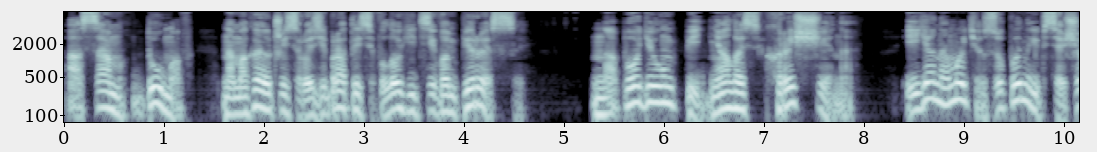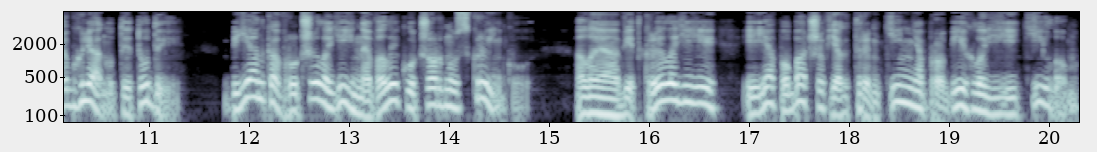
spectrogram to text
а сам думав, намагаючись розібратись в логіці вампіреси. На подіум піднялась хрещена, і я на мить зупинився, щоб глянути туди. Б'янка вручила їй невелику чорну скриньку, але відкрила її, і я побачив, як тремтіння пробігло її тілом,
